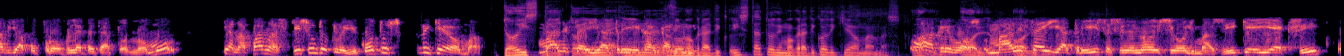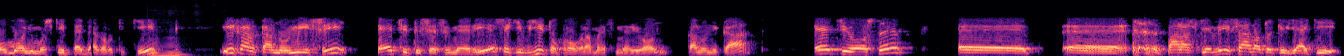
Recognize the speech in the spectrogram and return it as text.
άδεια που προβλέπεται από τον νόμο για να πάνε να ασκήσουν το εκλογικό τους δικαίωμα. Το ίστα, Μάλιστα, το οι γιατροί είναι, είχαν δημοκρατικό, ίστα το δημοκρατικό δικαίωμά μας. Ακριβώς. Μάλιστα οι γιατροί, σε συνεννόηση όλοι μαζί και οι έξι, ο μόνιμος και οι πέντε είχαν κανονίσει έτσι τις εφημερίες, έχει βγει το πρόγραμμα εφημεριών κανονικά, έτσι ώστε ε, ε, Παρασκευή, Σάββατο, Κυριακή,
